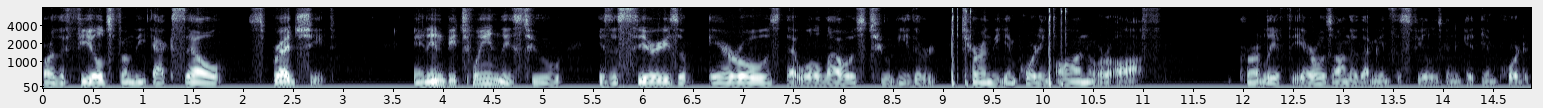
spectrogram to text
are the fields from the Excel spreadsheet. And in between these two is a series of arrows that will allow us to either turn the importing on or off. Currently if the arrow is on there that means this field is going to get imported.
